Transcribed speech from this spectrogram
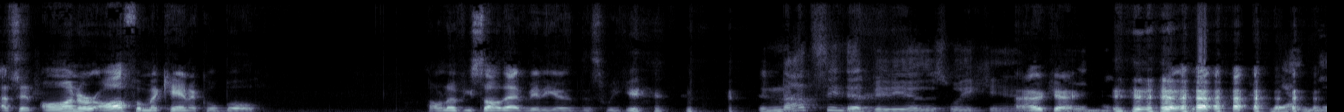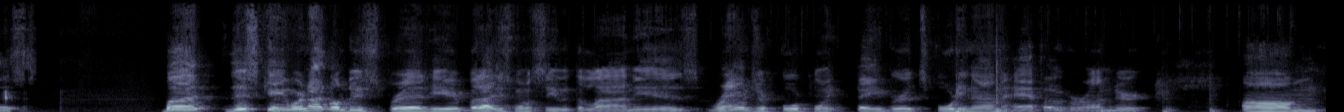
I said on or off a mechanical bull. I don't know if you saw that video this weekend. Did not see that video this weekend. Okay. but this game, we're not going to do spread here, but I just want to see what the line is. Rams are four point favorites, 49 and a half over under. Um,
